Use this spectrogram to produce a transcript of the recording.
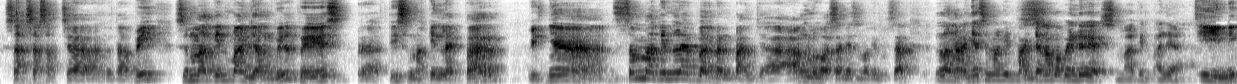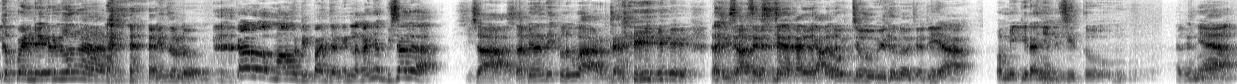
sah-sah saja. Tetapi semakin panjang wheelbase berarti semakin lebar widthnya. Semakin lebar dan panjang, luasannya semakin besar, lengannya semakin panjang apa pendek? semakin panjang. ini kependekan lengan gitu loh kalau mau dipanjangin lengannya bisa nggak bisa tapi nanti keluar dari dari sasisnya kan nggak lucu gitu loh jadi ya pemikirannya di situ Akhirnya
